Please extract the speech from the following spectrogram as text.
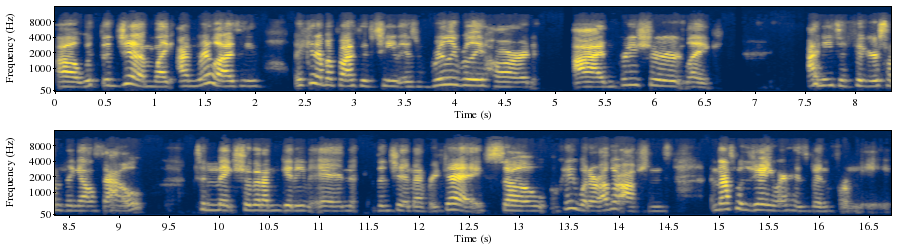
Uh, with the gym, like I'm realizing waking up at 5:15 is really really hard. I'm pretty sure like I need to figure something else out to make sure that I'm getting in the gym every day. So, okay, what are other options? And that's what January has been for me.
